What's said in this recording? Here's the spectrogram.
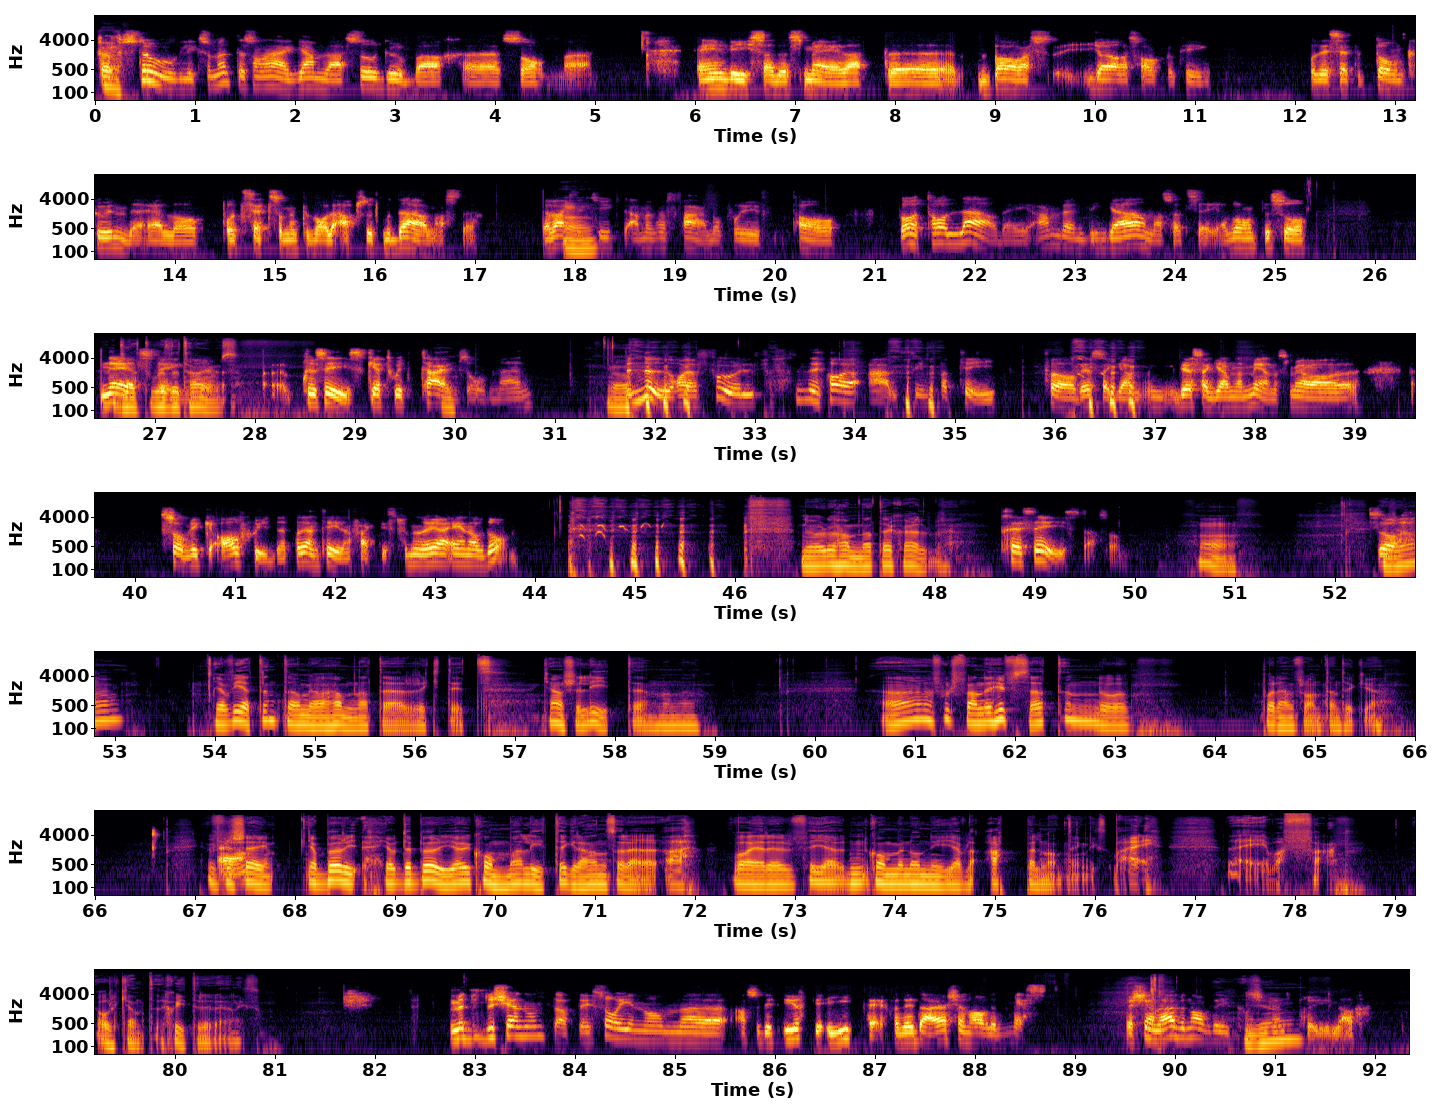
För jag Mm. förstod liksom inte såna här gamla surgubbar eh, som eh, envisades med att eh, bara göra saker och ting på det sättet de kunde eller på ett sätt som inte var det absolut modernaste. Jag verkligen Mm. tyckte, ja men vad fan, de får ju ta och bara ta och lär dig. Använd din hjärna så att säga. Var inte så Get with nedstängd. the times. Precis. Get with the times old man. Ja. Men nu har jag full, nu har jag all sympati för dessa, gam, dessa gamla män som jag så mycket avskydde på den tiden faktiskt. För nu är jag en av dem. Nu har du hamnat där själv. Precis alltså. Hmm. Så Ja, jag vet inte om jag har hamnat där riktigt. Kanske lite, men... eh, Ja, fortfarande hyfsat ändå på den fronten tycker jag. I och för Ja. sig, jag börj, jag, det börjar ju komma lite grann sådär, ah, vad är det för jävla, kommer någon ny jävla app eller någonting liksom. Nej, nej vad fan. Jag orkar inte, skiter i det liksom. Men du, du, känner inte att det är så inom uh, alltså ditt yrke IT? För det är där jag känner av det mest. Jag känner även av det i konsumentprylar. Ja.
